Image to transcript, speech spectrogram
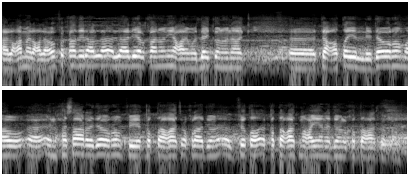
العمل على وفق هذه الآلية القانونية على مود لا يكون هناك آه، تعطيل لدورهم أو آه، انحصار لدورهم في قطاعات أخرى دون في قطاعات معينة دون القطاعات الأخرى.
